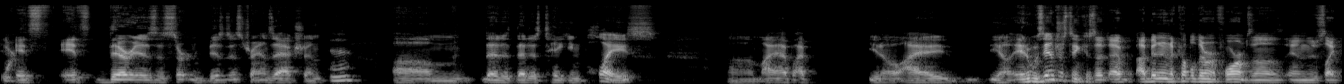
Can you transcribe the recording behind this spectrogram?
Yeah. It's it's there is a certain business transaction Uh-huh. um, that is that is taking place. Um, I have I you know I you know and it was interesting because I've, I've been in a couple different forums and, and it's like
